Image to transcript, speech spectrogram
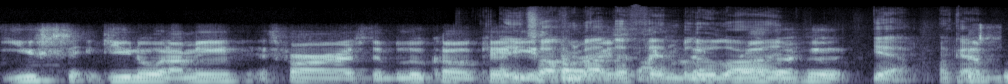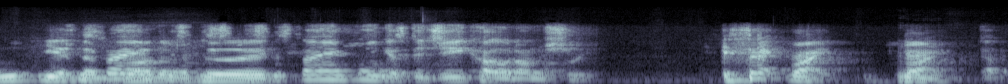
You see, do you know what I mean as far as the blue code? KD, Are you talking about the thin blue line? brotherhood, Yeah. Okay. The blue, yeah, It's the the, same, brotherhood. it's the same thing as the G code on the street. It's that right, right. Yep.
